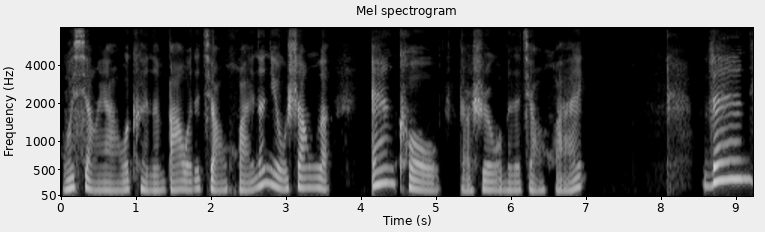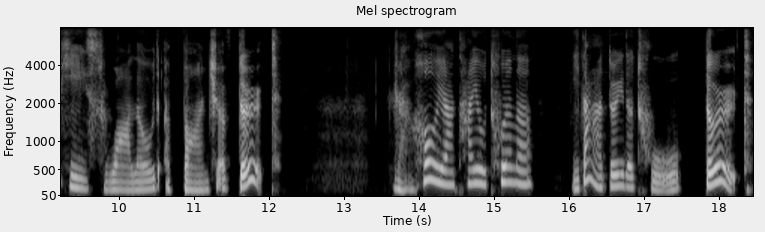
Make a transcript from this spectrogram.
我想呀，我可能把我的脚踝呢扭伤了。Ankle 表示我们的脚踝。Then he swallowed a bunch of dirt。然后呀，他又吞了一大堆的土，dirt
